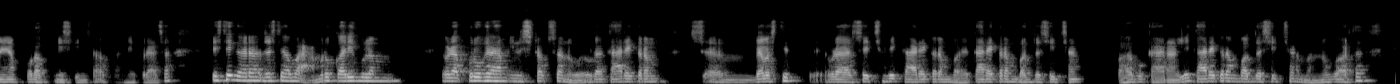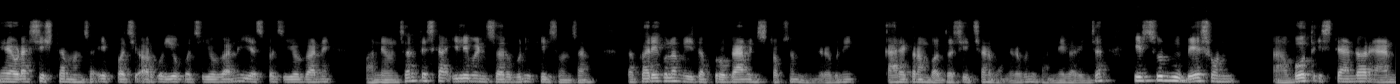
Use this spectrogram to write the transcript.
नयाँ प्रोडक्ट निस्किन्छ भन्ने कुरा छ। त्यस्तै गरेर जस्तै अब हाम्रो करिकुलम एउटा प्रोग्राम इन्स्ट्रक्सन हो एउटा कार्यक्रम व्यवस्थित एउटा शैक्षणिक कार्यक्रम भयो कार्यक्रमबद्ध शिक्षण भएको कारणले कार्यक्रमबद्ध शिक्षण भन्नुको अर्थ त्यहाँ एउटा सिस्टम हुन्छ एकपछि अर्को यो पछि यो गर्ने यसपछि यो गर्ने भन्ने हुन्छ र त्यसका इलिमेन्ट्सहरू पनि फिक्स हुन्छन्। र curriculum is the programme instruction भनेर पनि कार्यक्रमबद्ध शिक्षण भनेर पनि भन्ने गरिन्छ। It should be based on both standard and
